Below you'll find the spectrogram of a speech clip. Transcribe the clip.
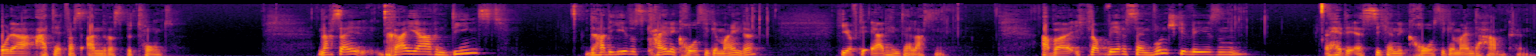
Oder hat er etwas anderes betont? Nach seinen drei Jahren Dienst, da hatte Jesus keine große Gemeinde hier auf der Erde hinterlassen. Aber ich glaube, wäre es sein Wunsch gewesen, hätte er sicher eine große Gemeinde haben können.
